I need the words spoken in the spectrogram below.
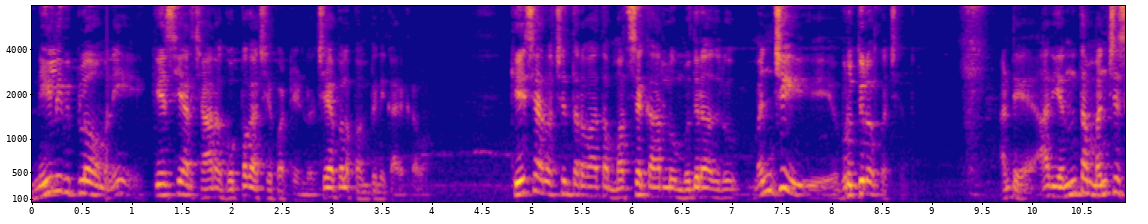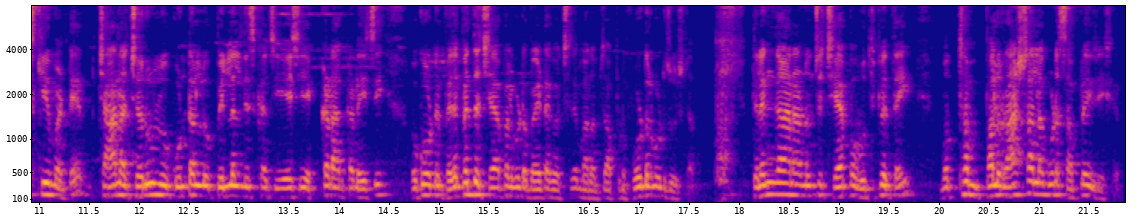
నీలి విప్లవం అని కేసీఆర్ చాలా గొప్పగా చేపట్టిండు చేపల పంపిణీ కార్యక్రమం. కేసీఆర్ వచ్చిన తర్వాత మత్స్యకారులు ముదిరాజులు మంచి వృద్ధిలోకి వచ్చారు. అంటే అది ఎంత మంచి స్కీమ్ అంటే చాలా చెరువులు కుంటలు పిల్లలు తీసుకొచ్చి వేసి ఎక్కడ అక్కడ వేసి ఒక్కొక్కటి పెద్ద పెద్ద చేపలు కూడా బయటకు వచ్చింది. మనం అప్పుడు ఫోటోలు కూడా చూసినాం. తెలంగాణ నుంచి చేప ఉత్పత్తి మొత్తం పలు రాష్ట్రాలకు కూడా సప్లై చేశారు.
